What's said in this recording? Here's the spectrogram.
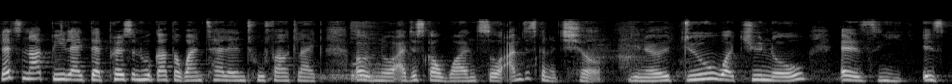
let's not be like that person who got the one talent who felt like, oh no, I just got one, so I'm just gonna chill. You know, do what you know is is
